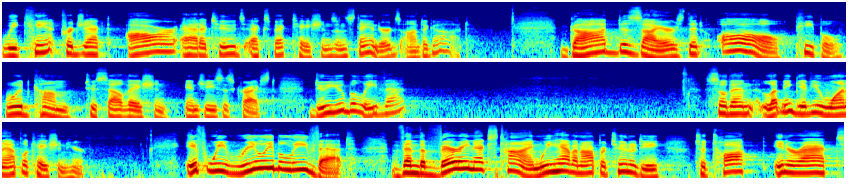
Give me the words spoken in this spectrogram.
We can't project our attitudes, expectations, and standards onto God. God desires that all people would come to salvation in Jesus Christ. Do you believe that? So then, let me give you one application here. If we really believe that, then the very next time we have an opportunity to talk, interact,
